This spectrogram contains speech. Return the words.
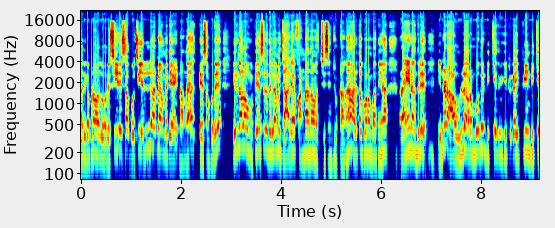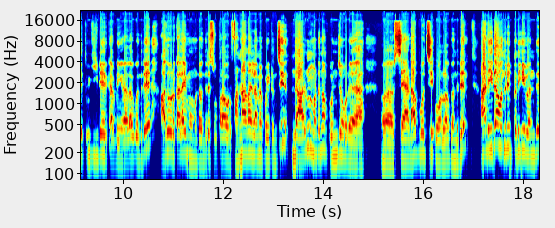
அதுக்கப்புறம் அது ஒரு சீரியஸா போச்சு. எல்லாருமே அமைதி ஆயிட்டாங்க பேசும்போது. இருந்தாலும் அவங்க பேசுறது எல்லாமே ஜாலியா ஃபன்னா தான் வச்சு செஞ்சு விட்டாங்க. அடுத்த புறம் பாத்தீங்கன்னா ரயன் வந்துட்டு என்னடா உள்ள வரும்போது டிக்கே தூக்கிட்டு இருக்கா? இப்பயும் டிக்கே தூக்கிக்கிட்டே இருக்கு? அப்படிங்கிற அளவுக்கு வந்துட்டு அது ஒரு கலை மூமெண்ட் வந்துட்டு சூப்பரா ஒரு ஃபன்னா தான் எல்லாமே போயிட்டு இருந்துச்சு. இந்த அருண் மட்டும் தான் கொஞ்சம் ஒரு சேடா போச்சு ஓரளவுக்கு வந்துட்டு. அண்ட் இதான் வந்துட்டு இப்போதைக்கு வந்து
